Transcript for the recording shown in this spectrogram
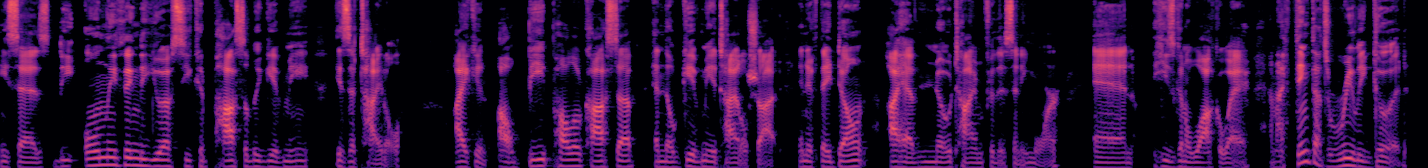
He says the only thing the UFC could possibly give me is a title. I can I'll beat Paulo Costa and they'll give me a title shot. And if they don't, I have no time for this anymore. And he's gonna walk away. And I think that's really good.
